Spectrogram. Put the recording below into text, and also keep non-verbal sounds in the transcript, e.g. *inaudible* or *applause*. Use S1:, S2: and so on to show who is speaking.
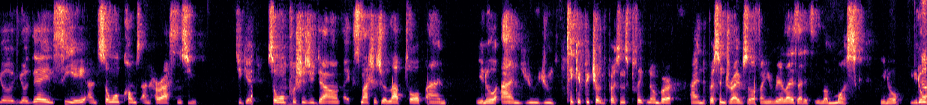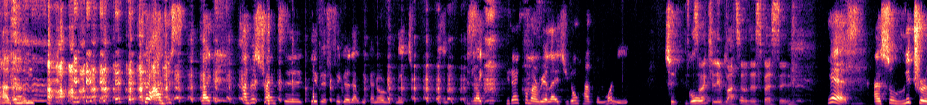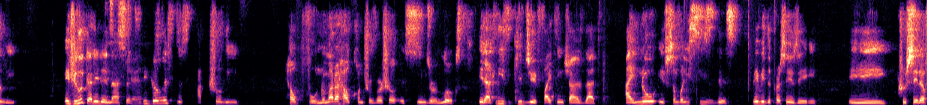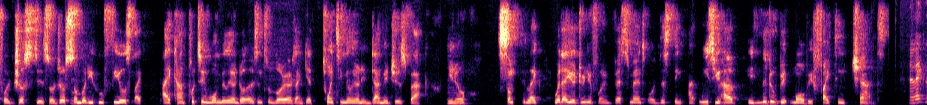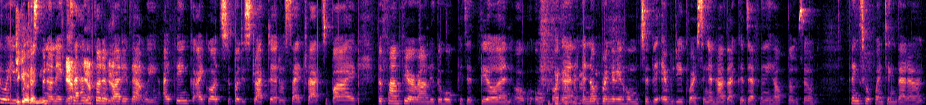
S1: you're you're there in CA and someone comes and harasses you. You get someone mm-hmm. pushes you down, like smashes your laptop, and you know, and you you take a picture of the person's plate number, and the person drives off, and you realize that it's Elon Musk. You know, you don't have the money. *laughs* no, I'm just like I'm just trying to give a figure that we can all relate to. And it's like you then come and realize you don't have the money to go
S2: to actually battle this person.
S1: Yes, and so literally, if you look at it in this that sense, legalist is actually helpful. No matter how controversial it seems or looks, it at least gives you a fighting chance that I know if somebody sees this, maybe the person is a a crusader for justice or just mm-hmm. somebody who feels like I can put in one million dollars into lawyers and get twenty million in damages back. You know, mm-hmm. something like whether you're doing it for investment or this thing, at least you have a little bit more of a fighting chance.
S3: I like the way you, you put a spin I mean? on it because yeah, I hadn't yeah, thought about yeah, it that way. I think I got super distracted or sidetracked by the fanfare around it, the whole Peter Thiel and or, Hulk Hogan, and not bringing it home to the everyday person and how that could definitely help them. So, thanks for pointing that out.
